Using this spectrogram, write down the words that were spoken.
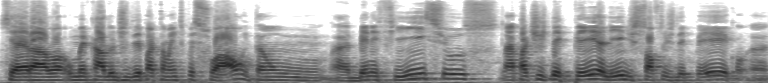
que era o mercado de departamento pessoal, então é, benefícios, na parte de DP ali, de software de DP, é,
